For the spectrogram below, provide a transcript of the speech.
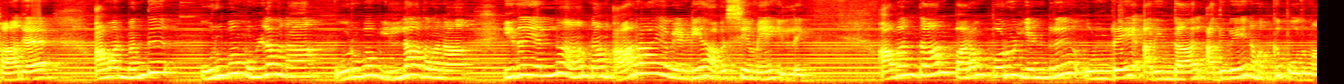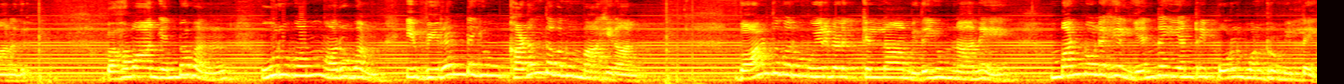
ஆக அவன் வந்து உருவம் உள்ளவனா உருவம் இல்லாதவனா? இதையெல்லாம் நாம் ஆராய வேண்டிய அவசியமே இல்லை. அவன்தான் பரம்பொருள் என்று ஒன்றே அறிந்தால் அதுவே நமக்கு போதுமானது. பகவான் என்பவன் உருவம் அருவம் இவ்விரண்டையும் கடந்தவனும் ஆகிறான் வாழ்ந்து வரும் உயிர்களுக்கெல்லாம் இதையும் நானே மண்ணுலகில் என்னை அன்றி பொருள் ஒன்றும் இல்லை.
